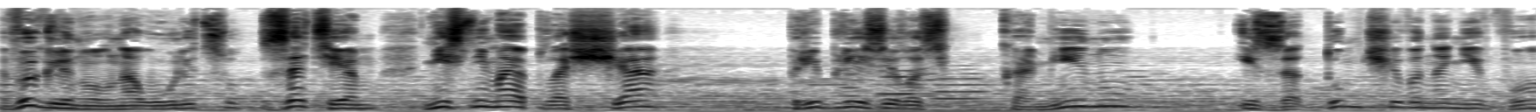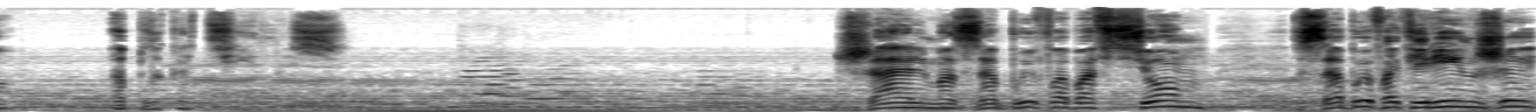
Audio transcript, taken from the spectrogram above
выглянула на улицу, затем, не снимая плаща, приблизилась к камину и задумчиво на него облокотилась. Джальма, забыв обо всем, забыв о Феринже,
